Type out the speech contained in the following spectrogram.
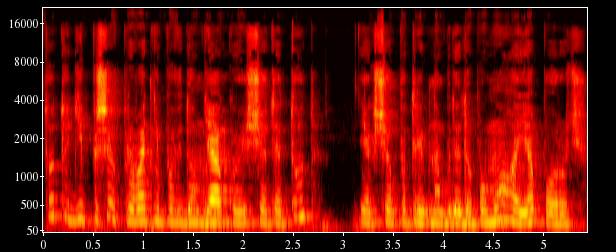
то тоді пиши в приватні повідомлення. Дякую, що ти тут. Якщо потрібна буде допомога, я поруч.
